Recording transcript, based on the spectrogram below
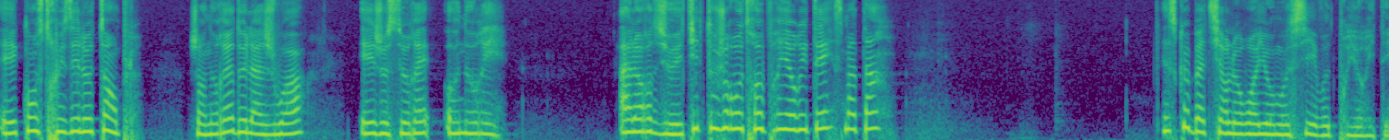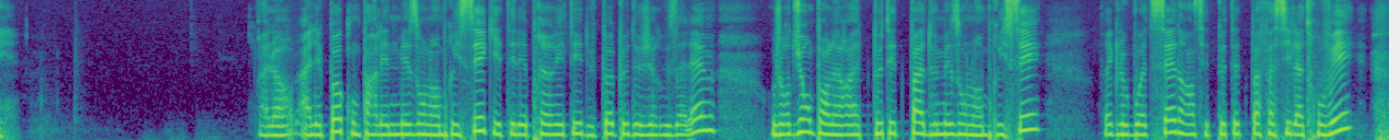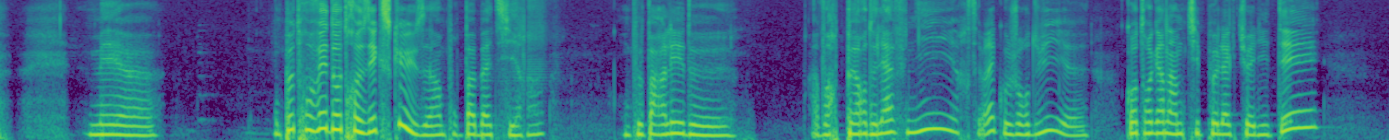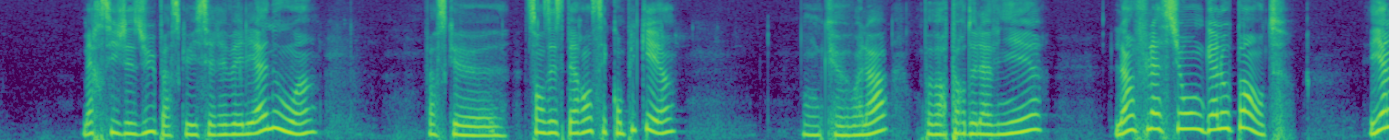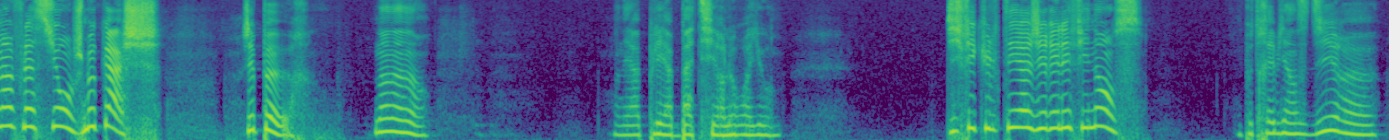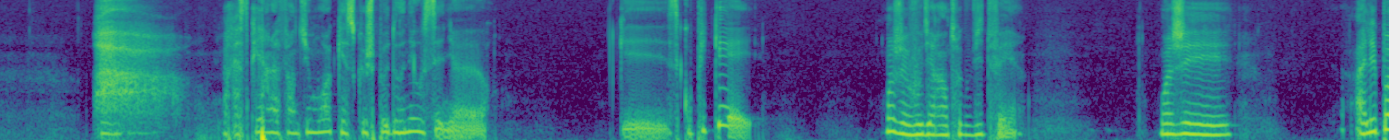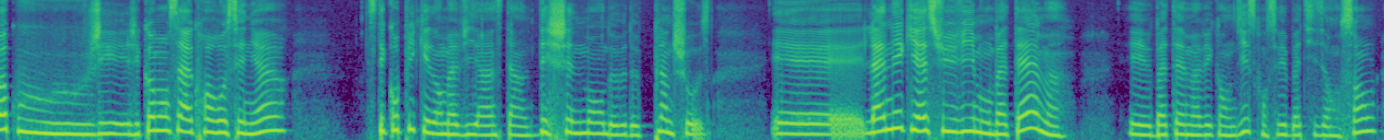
et construisez le temple. J'en aurai de la joie et je serai honoré. Alors Dieu est-il toujours votre priorité ce matin? Est-ce que bâtir le royaume aussi est votre priorité? Alors à l'époque, on parlait de maisons lambrissées qui étaient les priorités du peuple de Jérusalem. Aujourd'hui, on parlera peut-être pas de maisons lambrissées. C'est vrai que le bois de cèdre, hein, c'est peut-être pas facile à trouver, mais euh, on peut trouver d'autres excuses hein, pour pas bâtir. Hein. On peut parler de avoir peur de l'avenir. C'est vrai qu'aujourd'hui, euh, quand on regarde un petit peu l'actualité, merci Jésus parce qu'il s'est révélé à nous. Hein. Parce que sans espérance, c'est compliqué. Hein. Donc euh, voilà, on peut avoir peur de l'avenir. L'inflation galopante. Il y a l'inflation, je me cache. J'ai peur. Non, non, non. On est appelé à bâtir le royaume difficulté à gérer les finances. On peut très bien se dire euh, Ah, il me reste rien à la fin du mois, qu'est-ce que je peux donner au Seigneur? C'est compliqué. Moi, je vais vous dire un truc vite fait. Moi, j'ai. À l'époque où j'ai commencé à croire au Seigneur, c'était compliqué dans ma vie. Hein. C'était un déchaînement de, plein de choses. Et l'année qui a suivi mon baptême, et baptême avec Candice, qu'on s'est baptisé ensemble.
